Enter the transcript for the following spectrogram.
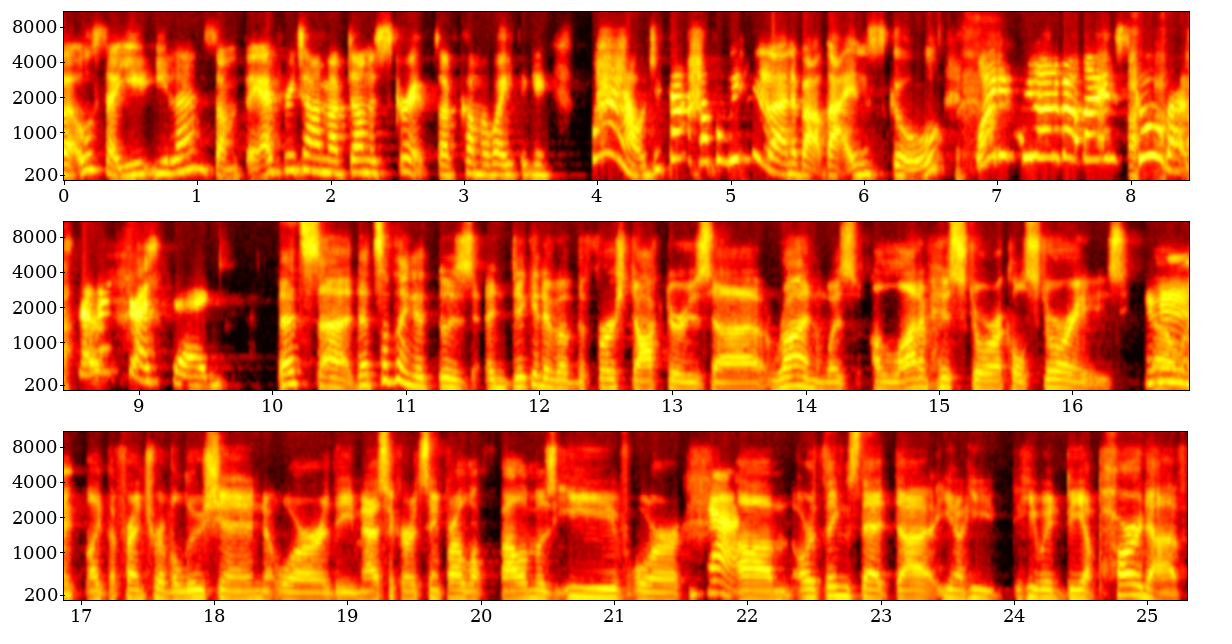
But also you, you learn something. Every time I've done a script, I've come away thinking, wow, did that happen? We didn't learn about that in school. Why didn't we learn about that in school? That's so interesting. That's uh, that's something that was indicative of the first Doctor's uh, run was a lot of historical stories, you know, Mhm. like, like the French Revolution or the massacre at St. Bartholomew's Eve, or Yeah. um, or things that uh, you know he he would be a part of,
